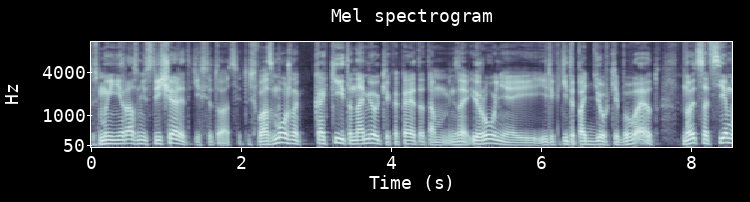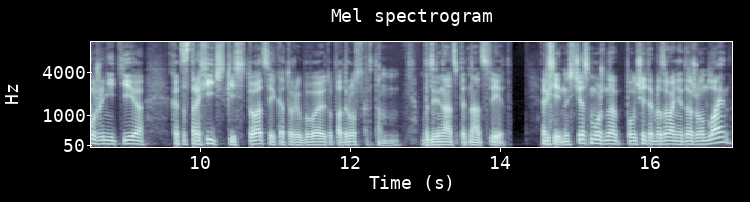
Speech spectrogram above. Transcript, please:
То есть мы ни разу не встречали таких ситуаций. То есть, возможно, какие-то намеки, какая-то там, не знаю, ирония или какие-то поддевки бывают, но это совсем уже не те катастрофические ситуации, которые бывают у подростков там в 12-15 лет. Алексей, ну сейчас можно получать образование даже онлайн,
